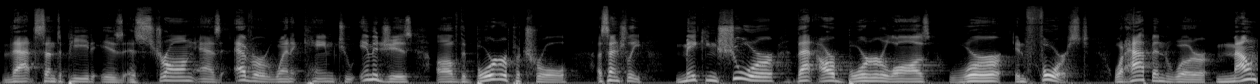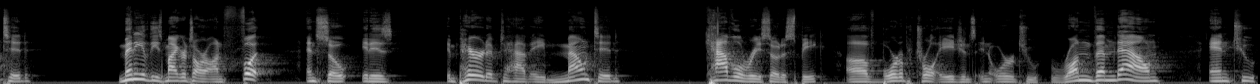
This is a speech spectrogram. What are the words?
that centipede is as strong as ever when it came to images of the Border Patrol essentially making sure that our border laws were enforced. What happened were mounted, many of these migrants are on foot, and so it is imperative to have a mounted cavalry, so to speak, of Border Patrol agents in order to run them down and to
